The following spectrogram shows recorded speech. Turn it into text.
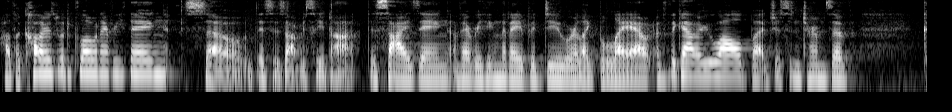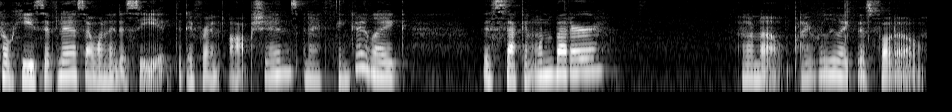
how the colors would flow and everything. So this is obviously not the sizing of everything that I would do or like the layout of the gallery wall, but just in terms of cohesiveness, I wanted to see the different options. And I think I like the second one better. I don't know, but I really like this photo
